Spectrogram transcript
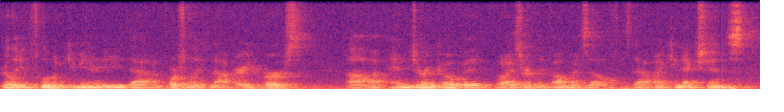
really affluent community that unfortunately is not very diverse. Uh, and during COVID, what I certainly found myself is that my connections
